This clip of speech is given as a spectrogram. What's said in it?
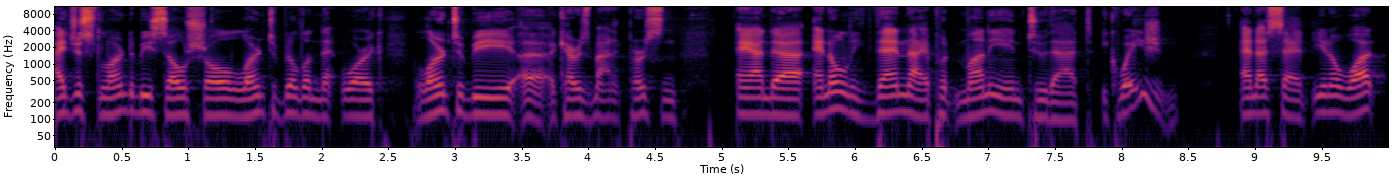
I just learned to be social, learned to build a network, learned to be a, a charismatic person, and uh, and only then I put money into that equation. And I said, you know what?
